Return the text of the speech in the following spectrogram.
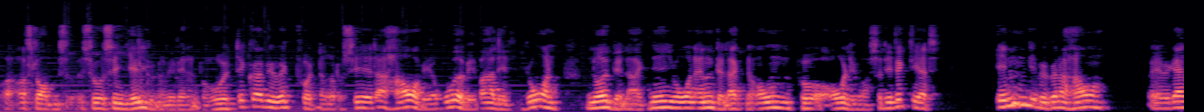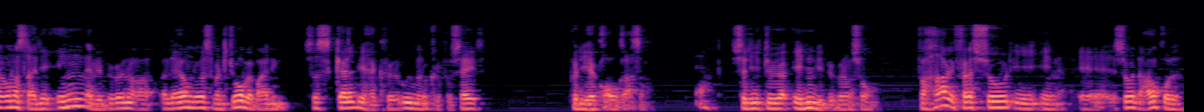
og, og slår dem så at sige ihjel, når vi vender den på hovedet. Det gør vi jo ikke på den reducerede. Der haver vi og ruder vi bare lidt i jorden. Noget bliver lagt ned i jorden, andet bliver lagt ned oven på og overlever. Så det er vigtigt, at inden vi begynder at havre, og jeg vil gerne understrege det, inden at vi begynder at, at lave noget som en jordbearbejdning, så skal vi have kørt ud med noget glyfosat på de her grove græsser ja. så de dør, inden vi begynder at så. For har vi først sået i en, øh, sået en afgrøde,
